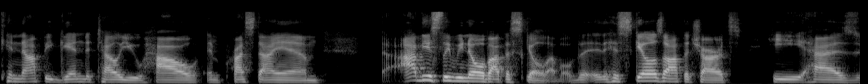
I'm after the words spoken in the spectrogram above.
cannot begin to tell you how impressed I am. Obviously, we know about the skill level. The- his skill is off the charts. He has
